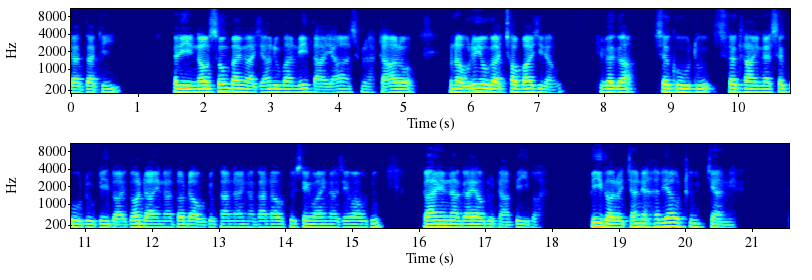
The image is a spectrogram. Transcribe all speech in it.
တတ္တိ အဲ့ဒီနောက်ဆုံးပိုင်းကယန္တုပနေတာယဆိုတာဒါကတော့ခုနဝိရိယက6ပါးရှိတာဟုတ်ဒီဘက်ကသက္ကုတုသက္ခိုင်းနဲ့သက္ကုတုပြီးသွားပြီသောတာယနာသောတာဝုတုကာနာယနာကာနာဝုတုစေဝိုင်းနာစေဝဝုတုကာယနာကာယဝုတုဒါပြီးသွားပြီးသွားတော့ဉာဏ်နဲ့ဟရိယဝုတုဉာဏ်နေဟ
